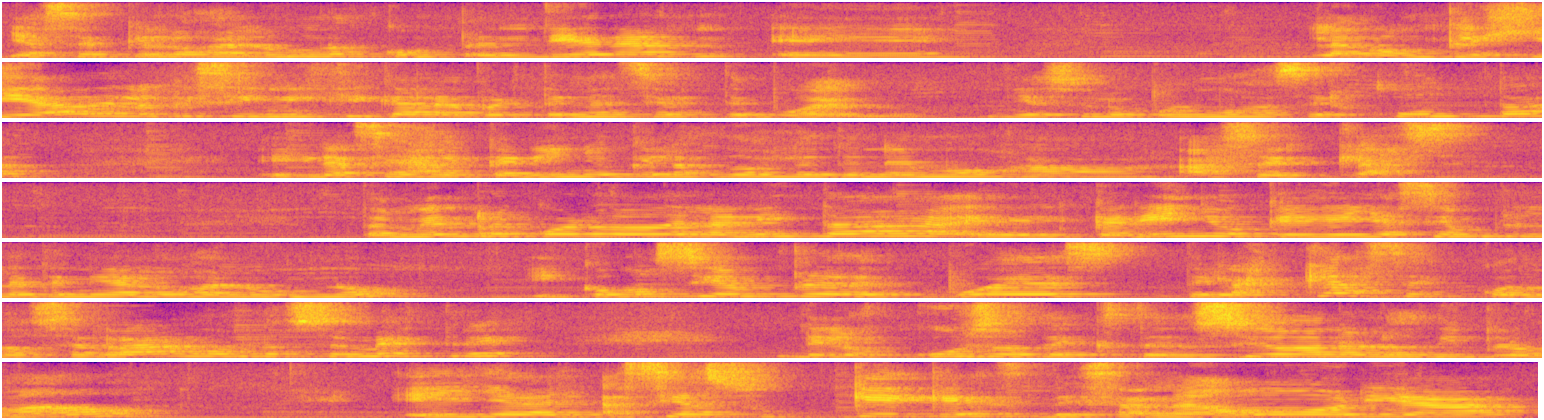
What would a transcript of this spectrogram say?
y hacer que los alumnos comprendieran eh, la complejidad de lo que significa la pertenencia a este pueblo. Y eso lo pudimos hacer juntas, gracias al cariño que las dos le tenemos a, a hacer clase. También recuerdo de la Anita el cariño que ella siempre le tenía a los alumnos y como siempre después de las clases, cuando cerrábamos los semestres, de los cursos de extensión o los diplomados, ella hacía sus queques de zanahoria,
